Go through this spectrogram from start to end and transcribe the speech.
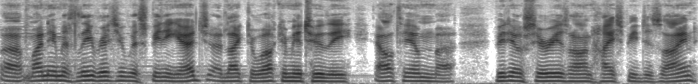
uh, my name is Lee Ritchey with Speeding Edge. I'd like to welcome you to the Altium uh, video series on high-speed design.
